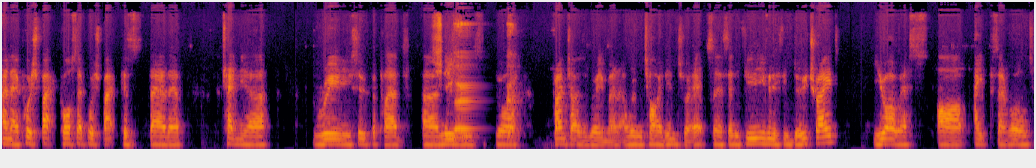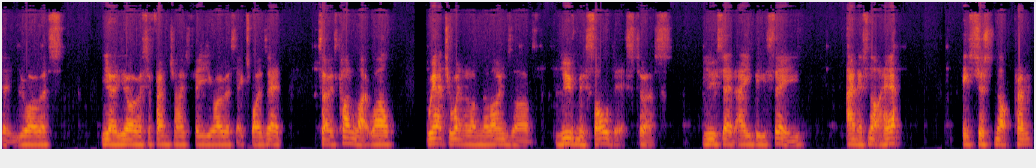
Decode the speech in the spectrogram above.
And they push back. Of course, they push back because they're their 10 year, really super clad uh, your franchise agreement, and we were tied into it. So they said, if you even if you do trade, you owe us our 8% royalty. You owe us, you know, you owe us a franchise fee. You owe us X, Y, Z. So it's kind of like, well, we actually went along the lines of you've missold this to us. You said ABC, and it's not here. It's just not pre-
